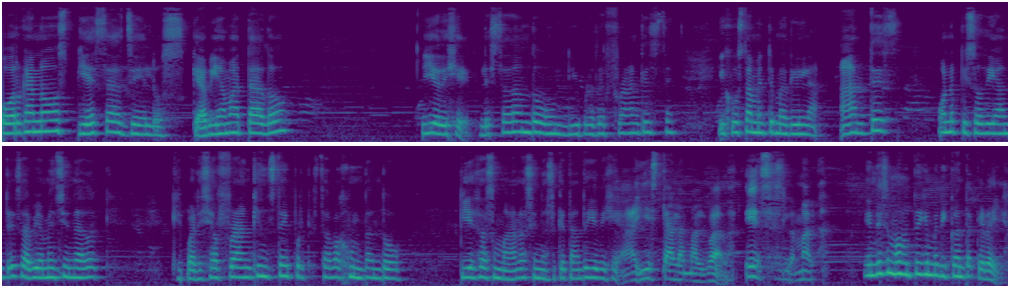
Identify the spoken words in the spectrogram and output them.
órganos, piezas de los que había matado. Y yo dije, le está dando un libro de Frankenstein. Y justamente Merlina, antes, un episodio antes, había mencionado que parecía Frankenstein porque estaba juntando piezas humanas y no sé qué tanto. Y yo dije, ahí está la malvada, esa es la mala. En ese momento yo me di cuenta que era ella.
